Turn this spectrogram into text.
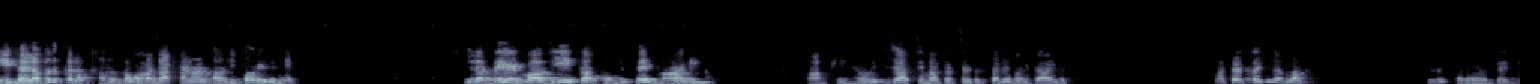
ಲೀಫ್ ಎಲ್ಲ ಬರುತ್ತಲ್ಲ, ಅದನ್ನ ತಗೊಂಬಂದ್ ಹಾಕೋಣ ಅಂತ ಅನ್ಕೊಂಡಿದೀನಿ ಇಲ್ಲ, ಬೇಡವಾ ಬೇಕು ಡಿಸೈಡ್ ಮಾಡಿ. ಅವಳಿಗೆ ಜಾಸ್ತಿ ಮಾತಾಡ್ತಾ ಇದ್ರೆ ತಲೆ ನೋಯ್ತಾ ಇದೆ. ಮಾತಾಡ್ತಾ ಇದಕ್ಕೆ ತಲೆ ನೋಯ್ತಾ ಇದೆ.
